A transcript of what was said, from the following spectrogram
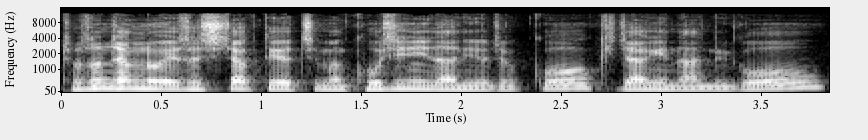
조선 장로에서 시작되었지만 고신이 나뉘어졌고 기장이 나뉘고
